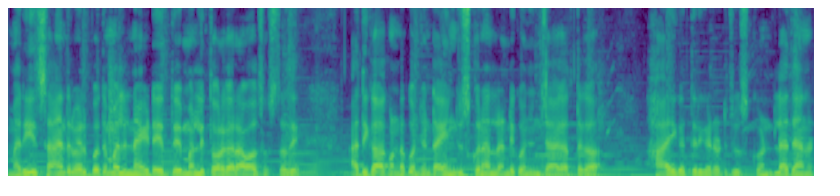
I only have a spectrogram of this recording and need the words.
మరీ సాయంత్రం వెళ్ళిపోతే మళ్ళీ నైట్ అయితే మళ్ళీ త్వరగా రావాల్సి వస్తుంది. అది కాకుండా కొంచెం టైం చూసుకుని వెళ్ళండి. కొంచెం జాగ్రత్తగా హాయిగా తిరిగేటట్టు చూసుకోండి. లేకపోతే ఎండ-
